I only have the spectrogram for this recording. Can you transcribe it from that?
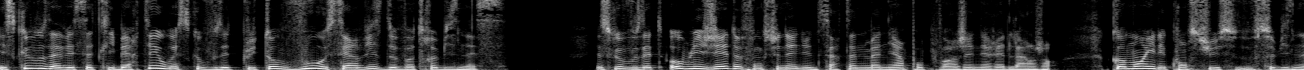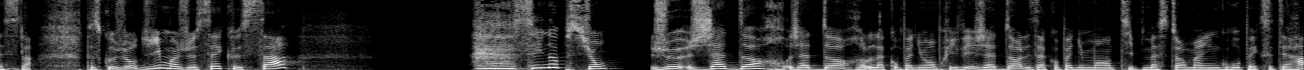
Est-ce que vous avez cette liberté ou est-ce que vous êtes plutôt vous au service de votre business? Est-ce que vous êtes obligé de fonctionner d'une certaine manière pour pouvoir générer de l'argent? Comment il est conçu ce business-là? Parce qu'aujourd'hui, moi, je sais que ça, c'est une option je j'adore j'adore l'accompagnement privé j'adore les accompagnements type mastermind groupe etc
